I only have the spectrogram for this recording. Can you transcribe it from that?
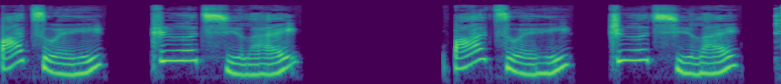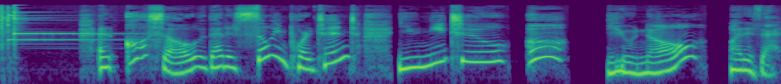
把嘴遮起来。把嘴遮起来。And also, that is so important. You need to, oh, you know, what is that?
